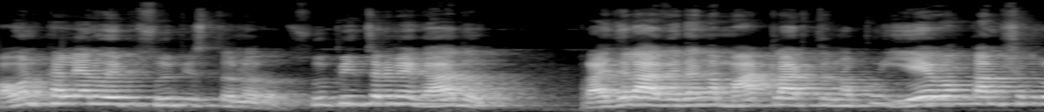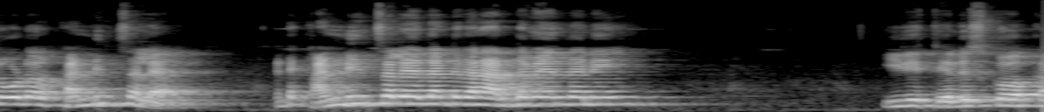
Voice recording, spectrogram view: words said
పవన్ కళ్యాణ్ వైపు చూపిస్తున్నారు. చూపించడమే కాదు ప్రజలు ఆ విధంగా మాట్లాడుతున్నప్పుడు ఏ ఒక్క అంశంలో కూడా ఖండించలే. అంటే ఖండించలేదంటే దాని అర్థమైందని? ఇది తెలుసుకోక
